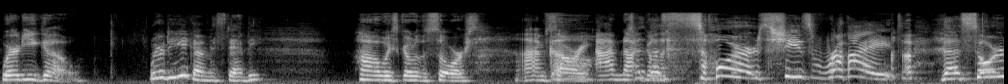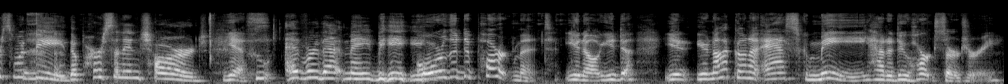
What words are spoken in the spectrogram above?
Where do you go? Where do you go, Miss Debbie? I always go to the source. I'm sorry. I'm not going to the source. She's right. the source would be the person in charge. Yes. Whoever that may be. Or the department. You know, you, you you're not going to ask me how to do heart surgery.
